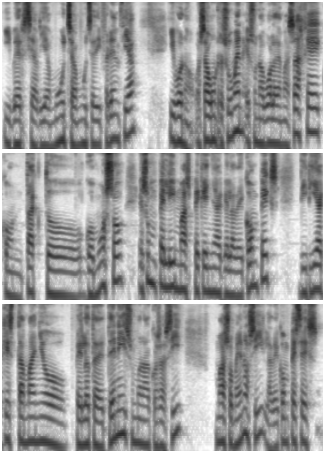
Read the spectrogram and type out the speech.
y ver si había mucha, mucha diferencia. Y bueno, os hago un resumen. Es una bola de masaje con tacto gomoso. Es un pelín más pequeña que la de Compex. Diría que es tamaño pelota de tenis, una cosa así. Más o menos, sí. La de Compes es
